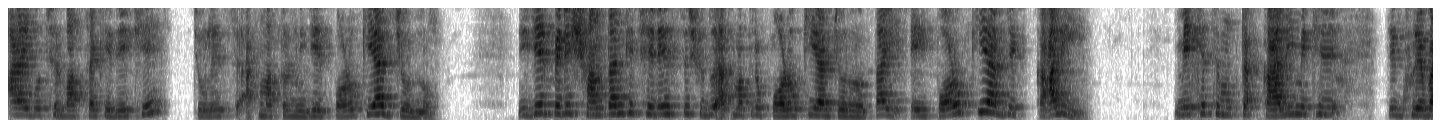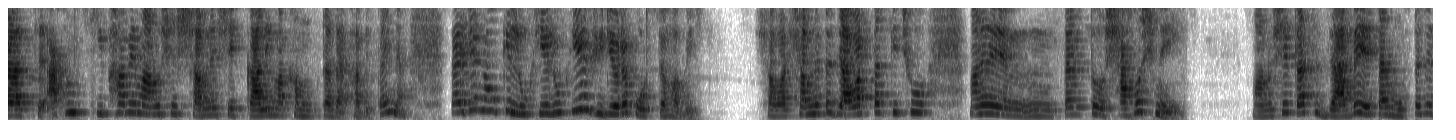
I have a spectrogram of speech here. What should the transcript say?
আড়াই বছর বাচ্চাকে রেখে চলে এসছে একমাত্র নিজের পরকিয়ার জন্য। নিজের পেটের সন্তানকে ছেড়ে এসছে শুধু একমাত্র পরকিয়ার জন্য। তাই এই পরকিয়ার যে কালি মেখেছে, মুখটা কালি মেখে যে ঘুরে বেড়াচ্ছে, এখন কীভাবে মানুষের সামনে সেই কালি মাখা মুখটা দেখাবে, তাই না? তাই জন্য ওকে লুকিয়ে লুকিয়ে ভিডিওটা করতে হবে। সবার সামনে তো যাওয়ার তার কিছু মানে তার তো সাহস নেই। মানুষের কাছে যাবে, তার মুখটা যে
